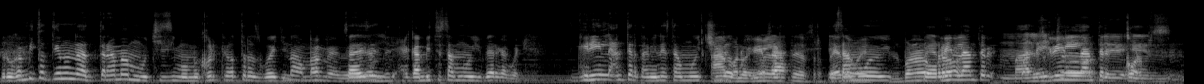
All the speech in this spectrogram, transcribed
Pero Gambito tiene una trama muchísimo mejor que otros güeyes. No mames. O sea, Gambito. Gambito está muy verga, güey. Green Lantern también está muy chido, Ah, bueno, güey. Green o sea, Lantern pedo, está muy Bueno, perro. Green Lantern. Mal hecho. Green Lantern de- Corps. en-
